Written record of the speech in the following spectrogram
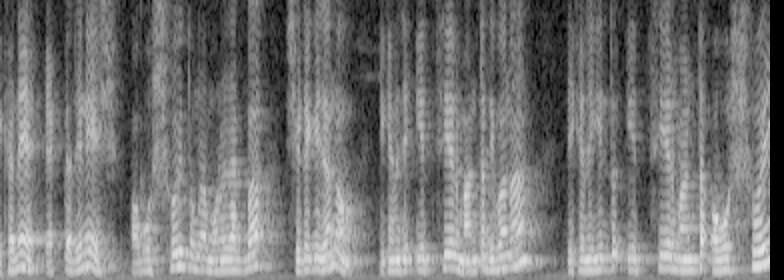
এখানে একটা জিনিস অবশ্যই তোমরা মনে রাখবা, সেটা কি জানো? এখানে যে এইচ সি এর মানটা দিবা না, এখানে কিন্তু এইচ সি এর মানটা অবশ্যই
